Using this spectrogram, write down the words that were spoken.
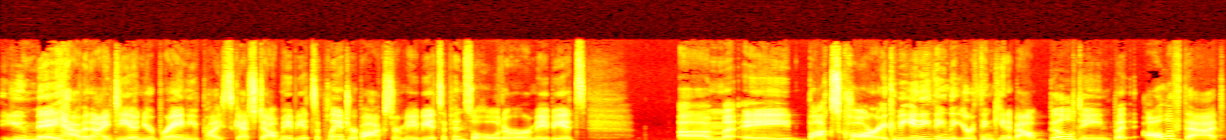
you may have an idea in your brain. You've probably sketched out maybe it's a planter box, or maybe it's a pencil holder, or maybe it's um, a box car. It could be anything that you're thinking about building, but all of that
